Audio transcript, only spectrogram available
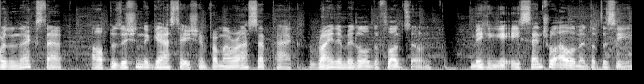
For the next step, I'll position the gas station from our asset pack right in the middle of the flood zone, making it a central element of the scene.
